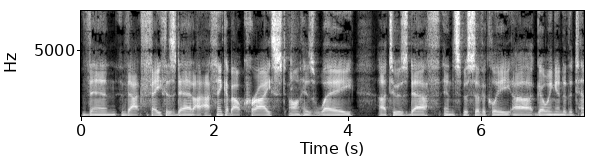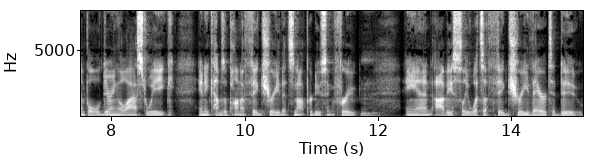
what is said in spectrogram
then that faith is dead. I, I think about Christ on his way uh, to his death, and specifically uh, going into the temple during the last week, and he comes upon a fig tree that's not producing fruit. And obviously, what's a fig tree there to do?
